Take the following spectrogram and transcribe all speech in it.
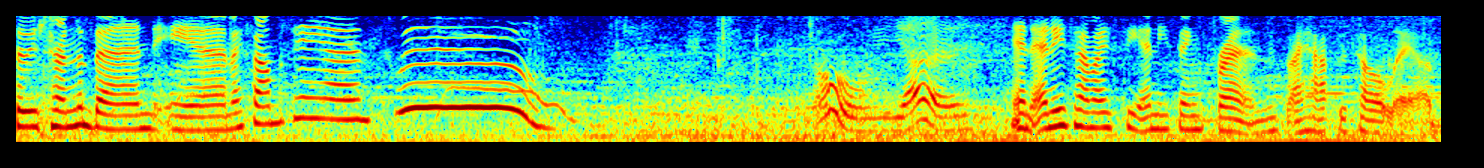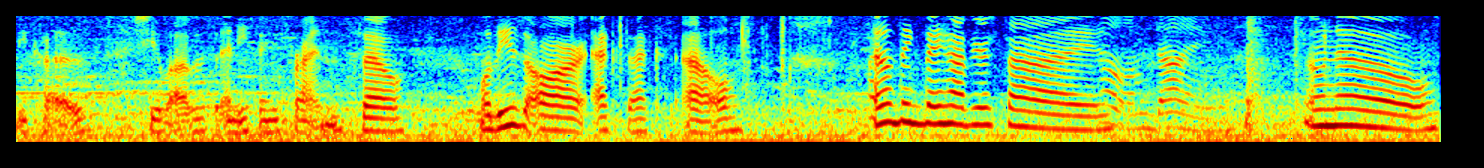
So we turned the bend and I found the pants. Woo! Oh, yes. And anytime I see anything Friends, I have to tell Leia because she loves anything Friends. So, well, these are XXL. I don't think they have your size. No, I'm dying. Oh no.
